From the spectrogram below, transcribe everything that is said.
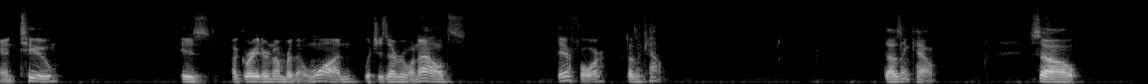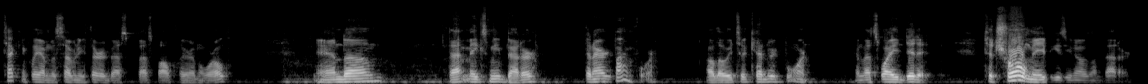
and two is a greater number than one, which is everyone else, therefore doesn't count. Doesn't count. So technically, I'm the 73rd best best ball player in the world, and um, that makes me better than Eric Beimfohr. Although he took Kendrick Bourne, and that's why he did it to troll me because he knows I'm better.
